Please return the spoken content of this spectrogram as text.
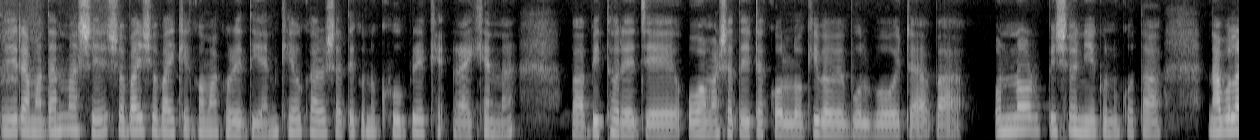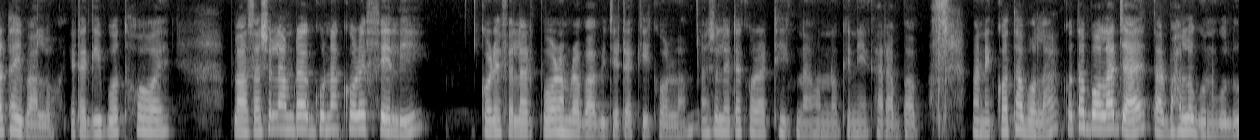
এই রামাদান মাসে সবাই সবাইকে ক্ষমা করে দিয়েন, কেউ কারোর সাথে কোনো ক্ষোভ রেখে, রাখেন না। বা ভিতরে যে, ও আমার সাথে এটা করল, কীভাবে বলব এটা? বা অন্যর বিষয় নিয়ে কোনো কথা না বলাটাই ভালো, এটা গিবত হয়। প্লাস আসলে আমরা গুণা করে ফেলি, করে ফেলার পর আমরা ভাবি যে এটা কী করলাম। আসলে এটা করা ঠিক না, অন্যকে নিয়ে খারাপ ভাব মানে কথা বলা কথা বলা যায়, তার ভালো গুণগুলো।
